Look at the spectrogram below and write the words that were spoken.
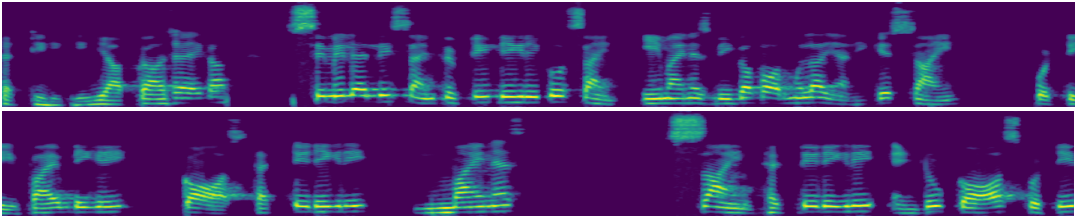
thirty degree ये आपका आ जाएगा। सिमिलरली साइन फिफ्टीन डिग्री को साइन ए माइनस बी का फॉर्मूला यानी कि sine forty five degree cos thirty degree minus sine thirty degree into cos forty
